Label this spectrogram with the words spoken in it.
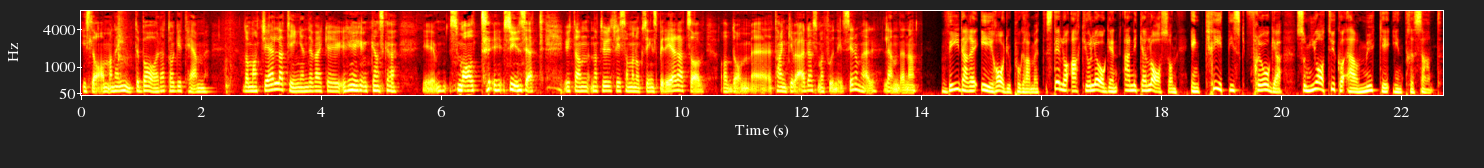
islam. Man har inte bara tagit hem de materiella tingen, det verkar ju ganska Eh, smalt synsätt. Utan naturligtvis har man också inspirerats av, av de eh, tankevärldar som har funnits i de här länderna. Vidare i radioprogrammet ställer arkeologen Annika Larsson en kritisk fråga som jag tycker är mycket intressant.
